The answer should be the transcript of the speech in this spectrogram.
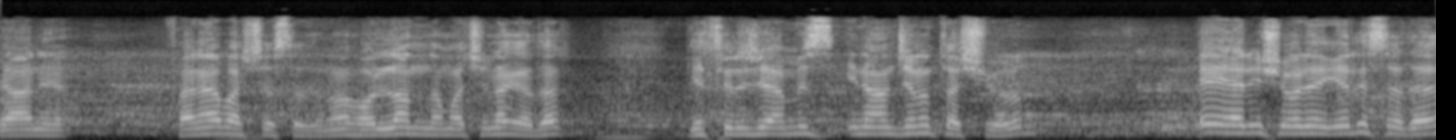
yani Fenerbahçe stadına Hollanda maçına kadar getireceğimiz inancını taşıyorum. Eğer iş öyle gelirse de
